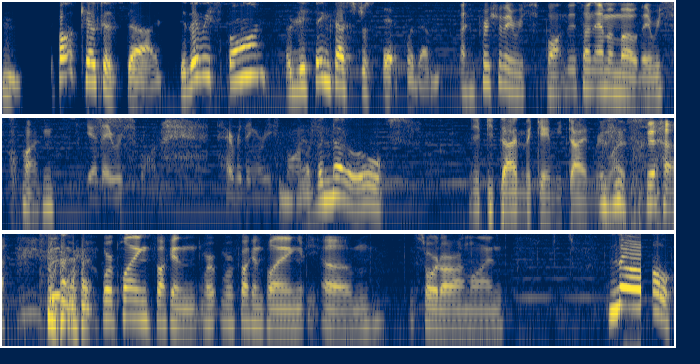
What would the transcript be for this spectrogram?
Hmm. If all characters die, do they respawn, or do you think that's just it for them? I'm pretty sure they respawn. It's on MMO. They respawn. Yeah, they respawn. Everything respawns. Never know. If you die in the game, you die in real life. yeah. we're playing fucking. We're, we're fucking playing um, Sword Art Online. No!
